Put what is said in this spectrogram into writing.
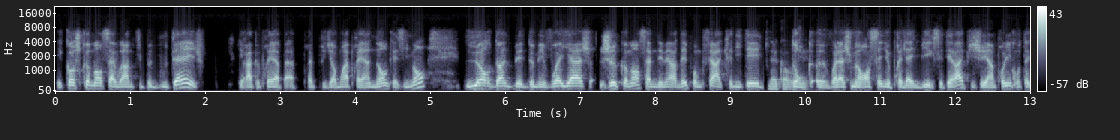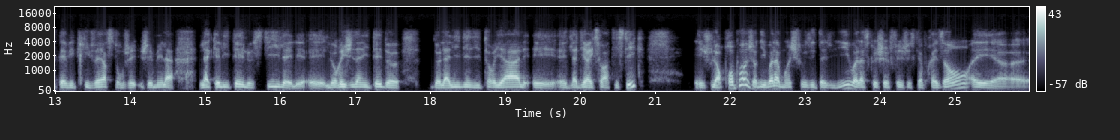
Et quand je commence à avoir un petit peu de bouteille, je dirais à peu près après plusieurs mois, après un an quasiment. Lors d'un de mes voyages, je commence à me démerder pour me faire accréditer. Donc euh, voilà, je me renseigne auprès de la NBA, etc. Et puis j'ai un premier contact avec Rivers, donc j'aimais la, la qualité, le style et l'originalité de, de la ligne éditoriale et, et de la direction artistique. Et je leur propose, je leur dis voilà, moi je suis aux États-Unis, voilà ce que je fais jusqu'à présent, et euh,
